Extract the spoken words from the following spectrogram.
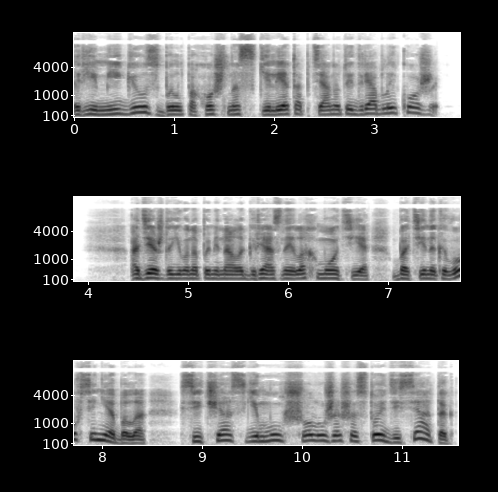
Ремигиус был похож на скелет, обтянутый дряблой кожей. Одежда его напоминала грязные лохмотья, ботинок и вовсе не было. Сейчас ему шел уже шестой десяток,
